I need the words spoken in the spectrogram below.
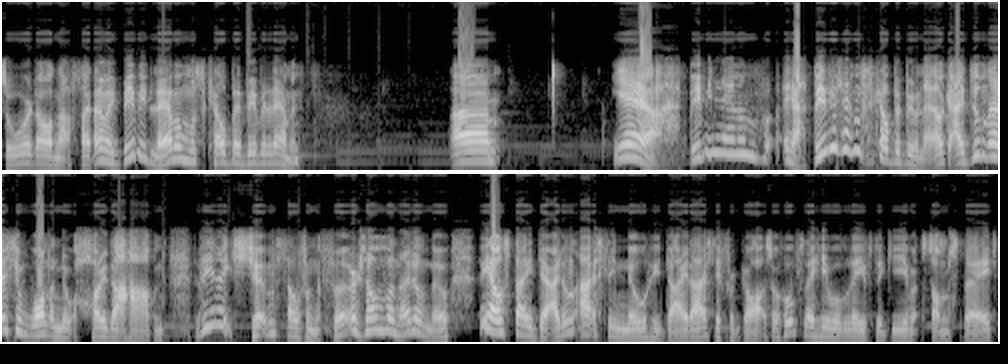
sword on that side. Anyway, Baby Lemon was killed by Baby Lemon. Um, yeah, Baby Lemon, yeah, Baby Lemon was killed by Baby Lemon. Okay, I don't actually want to know how that happened. Did he like shoot himself in the foot or something? I don't know. Who else died there? I don't actually know who died. I actually forgot. So hopefully he will leave the game at some stage.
